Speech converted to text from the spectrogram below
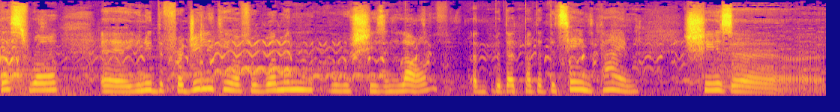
This role, uh, you need the fragility of a woman who she's in love, uh, but, that, but at the same time, she's a,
